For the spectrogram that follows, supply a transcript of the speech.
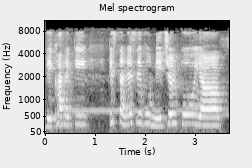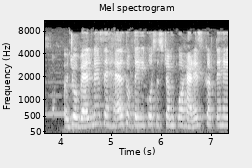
देखा है कि किस तरह से वो नेचर को या जो वेलनेस है हेल्थ ऑफ़ द इकोसिस्टम को हैरेस करते हैं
